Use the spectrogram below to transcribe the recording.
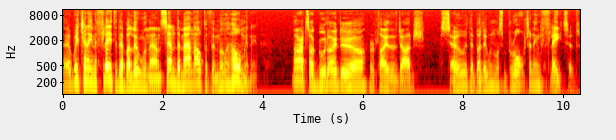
Uh, we can inflate the balloon and send the man out of the moon home in it. That's a good idea, replied the judge. So the balloon was brought and inflated,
